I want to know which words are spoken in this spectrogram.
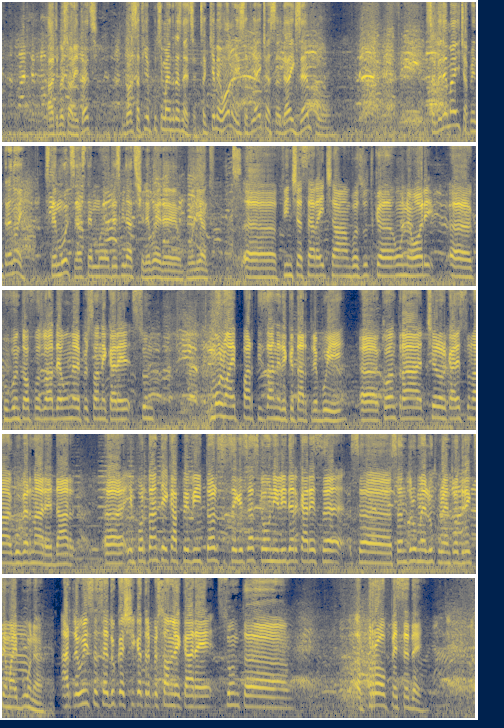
alte alte personalități, doar să fie puțin mai îndrăznețe. Să cheme oamenii, să fie aici, să dea exemplu. Să vedem aici, printre noi. Suntem mulți, suntem uh, dezminați și nevoie de un liant. Uh, fiind și seara aici, am văzut că uneori uh, cuvântul a fost luat de unele persoane care sunt mult mai partizane decât ar trebui uh, contra celor care sunt la guvernare, dar uh, important e ca pe viitor să se găsească unii lideri care să, să, să îndrume lucrurile într-o direcție mai bună. Ar trebui să se ducă și către persoanele care sunt uh, pro-PSD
